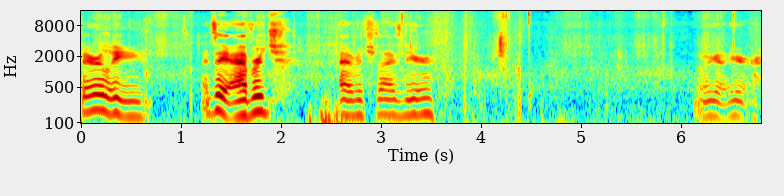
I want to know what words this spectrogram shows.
fairly, I'd say average, average sized deer. What we got here?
